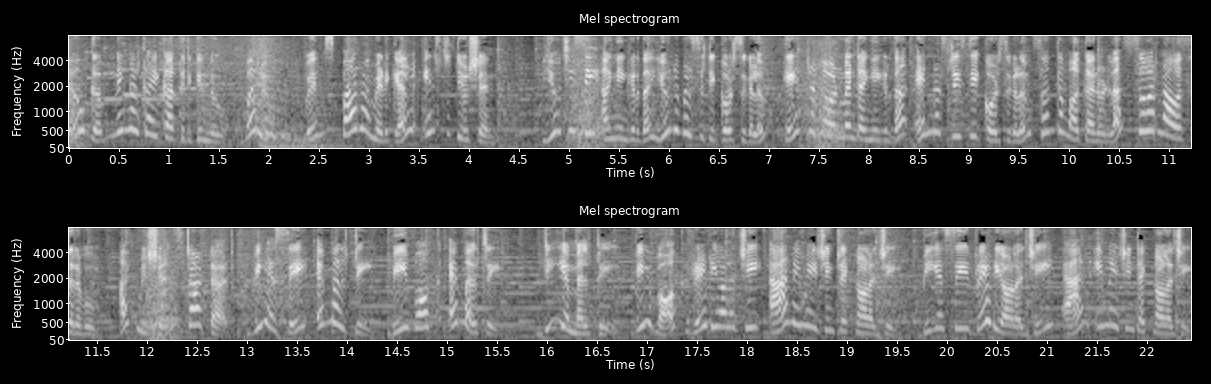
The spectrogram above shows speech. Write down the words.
ലോകം നിങ്ങൾക്കായി കാത്തിരിക്കുന്നു. വരൂ Vims paramedical institution. U G C അംഗീകൃത യൂണിവേഴ്സിറ്റി കോഴ്സുകളും കേന്ദ്ര ഗവൺമെന്റ് അംഗീകൃത എൻ എസ് ഡി സി കോഴ്സുകളും സ്വന്തമാക്കാനുള്ള സുവർണാവസരവും. Admission started. B S C M L T B voc M L T and imaging technology B S C radiology and imaging technology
